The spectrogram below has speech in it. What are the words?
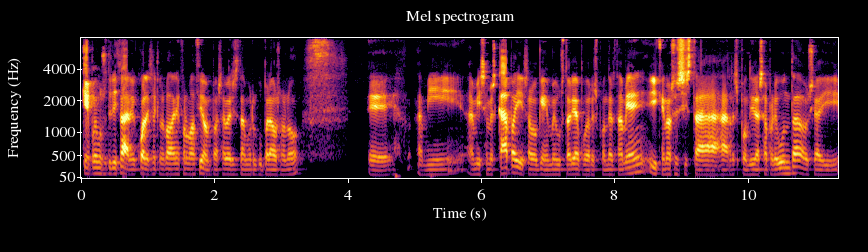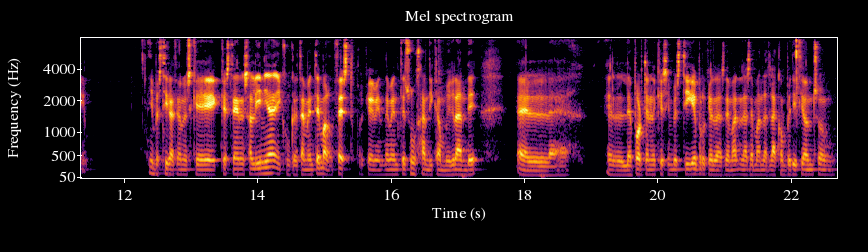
qué podemos utilizar, cuál es el que nos va a dar información para saber si estamos recuperados o no, eh, a, mí, a mí se me escapa y es algo que me gustaría poder responder también y que no sé si está respondida esa pregunta o si hay investigaciones que, que, estén en esa línea y concretamente en baloncesto, porque evidentemente es un hándicap muy grande el, eh, el, deporte en el que se investigue porque las, las demandas de la competición son,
